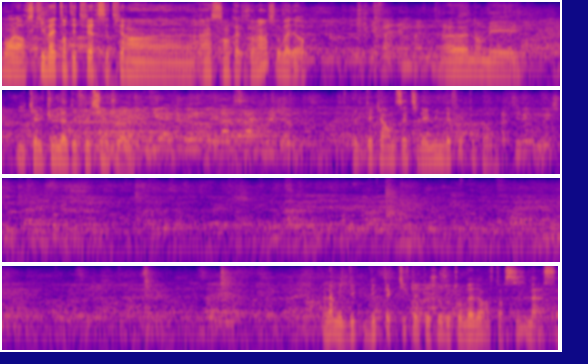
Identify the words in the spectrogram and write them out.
Bon, alors, ce qu'il va tenter de faire, c'est de faire un, un 180 sur Vador. Euh, non, mais il calcule la déflexion, tu vois. Là. Le T47, il a émis une déflecte ou pas? Là mais dès, que tu actives quelque chose autour de Vador à cette heure-ci, bah, ça,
